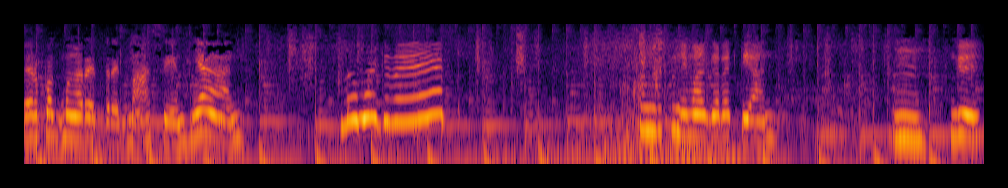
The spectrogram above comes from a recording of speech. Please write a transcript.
Pero pag mga red-red, maasim. Yan. Hello, Margaret! Gusto gusto ni Margaret yan. Mm, good.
